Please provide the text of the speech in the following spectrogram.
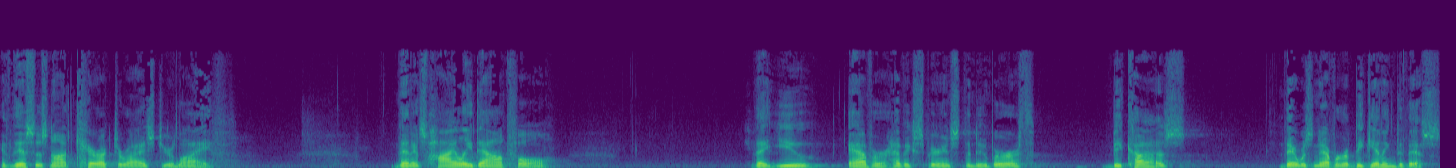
if this has not characterized your life, then it's highly doubtful that you ever have experienced the new birth because there was never a beginning to this.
